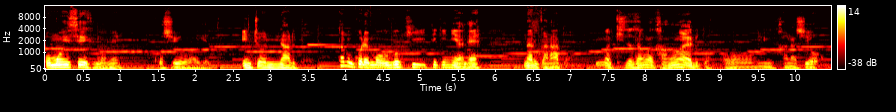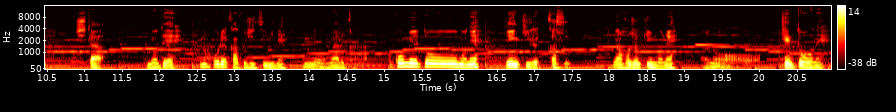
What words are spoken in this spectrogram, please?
重い政府もね、腰を上げて延長になると。多分これもう動き的にはね、なるかなと。まあ、岸田さんが考えるという話をしたので、まあ、これは確実にね、もうなるかな。公明党もね、電気、ガスな補助金もね、あの検討をね、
